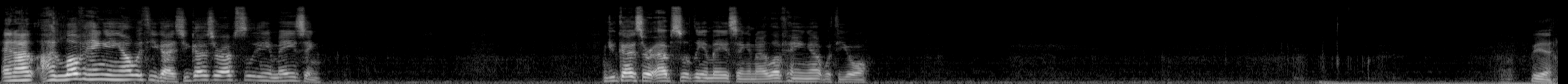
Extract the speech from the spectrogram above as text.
And I, I love hanging out with you guys. You guys are absolutely amazing. You guys are absolutely amazing, and I love hanging out with you all. Yeah.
